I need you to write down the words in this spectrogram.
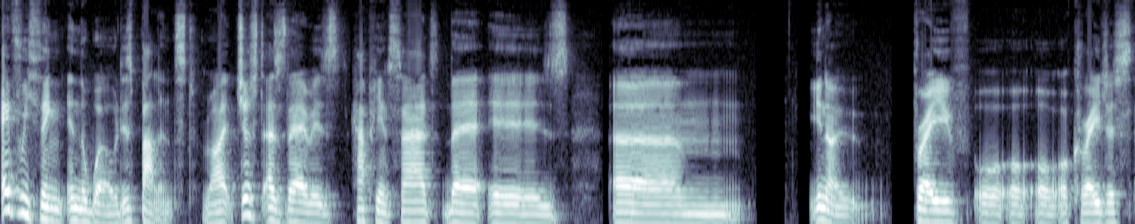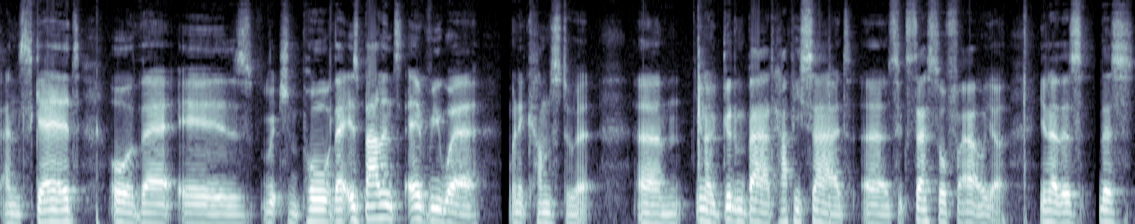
everything in the world is balanced, right? Just as there is happy and sad, there is, um, you know, brave or, or, or, courageous and scared, or there is rich and poor. There is balance everywhere when it comes to it. Um, you know, good and bad, happy, sad, uh, success or failure. You know, there's there's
